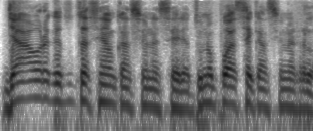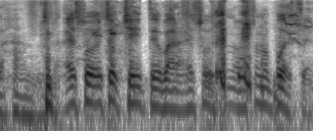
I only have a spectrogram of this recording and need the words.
ya ahora que tú estás haciendo canciones serias, tú no puedes hacer canciones relajando. O eso, esos chistes, para, eso, eso, no, eso no puede ser.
